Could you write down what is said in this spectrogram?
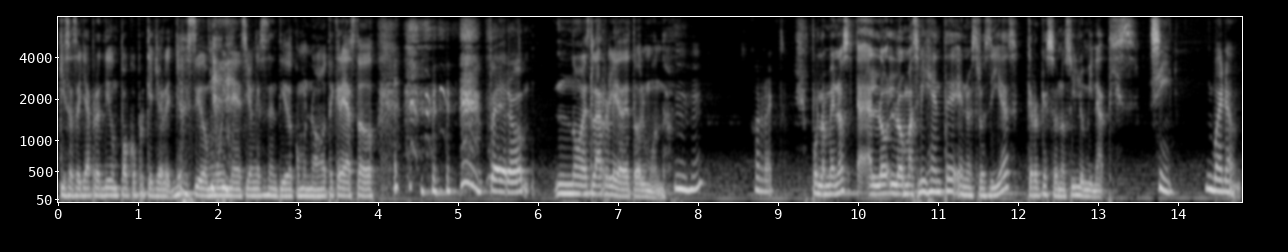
Quizás ella ha aprendido un poco porque yo, yo he sido muy necio en ese sentido, como no te creas todo. Pero no es la realidad de todo el mundo. Correcto. Por lo menos eh, lo, más vigente en nuestros días creo que son los Illuminatis. Sí, bueno,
